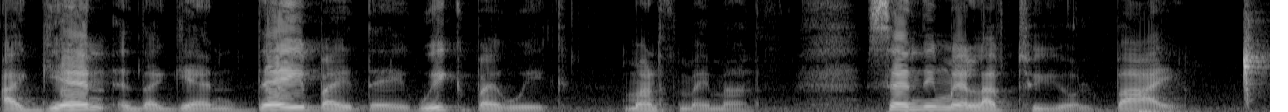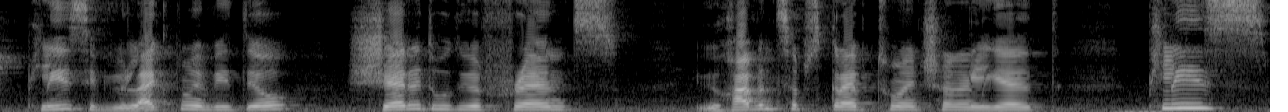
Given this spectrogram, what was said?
again and again, day by day, week by week, month by month. Sending my love to you all. Bye. Please, if you liked my video, share it with your friends. If you haven't subscribed to my channel yet, please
